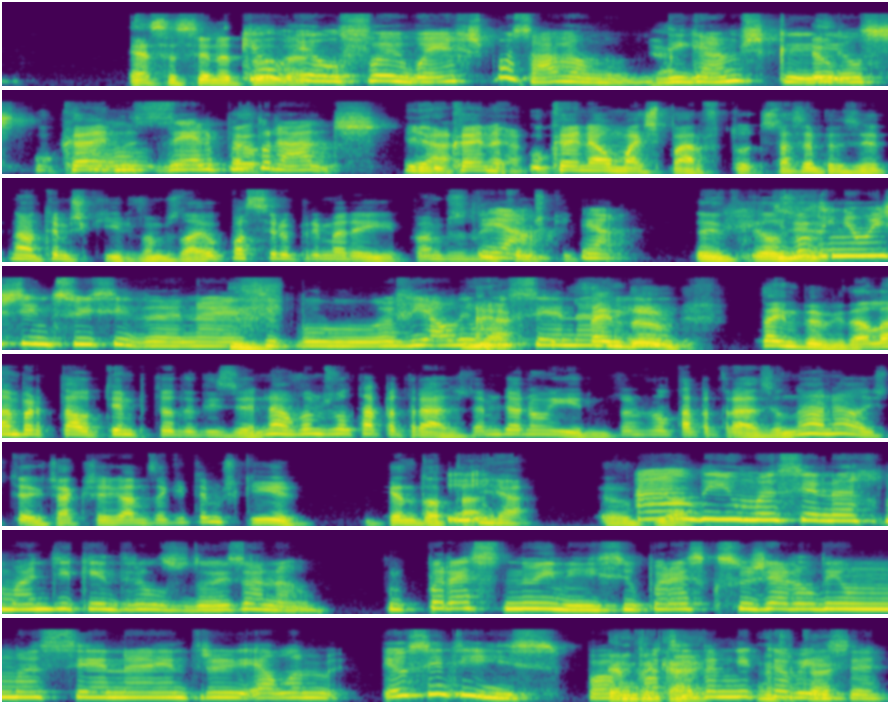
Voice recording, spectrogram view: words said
Essa cena Que ele, toda. ele foi bem responsável, Yeah. digamos que Eu- eles o Kane- estão zero preparados. Yeah, o, Kane, yeah. o Kane é o mais parvo de todos, está sempre a dizer: Não, temos que ir, vamos lá, eu posso ser o primeiro a ir, vamos, Yeah, temos que ir. yeah. Eles Tipo, dizem, tinha um instinto suicida, não é? tipo, havia ali uma Yeah, cena. sem em- dúvida, sem dúvida. A Lambert está o tempo todo a dizer: Não, vamos voltar para trás, é melhor não ir, vamos voltar para trás. Ele: Não, não, isto é- já que chegámos aqui, temos que ir. Grande otário. Yeah. É o Há ali uma cena romântica entre eles dois ou não? Porque parece no início, parece que sugere ali uma cena entre ela. Eu senti isso, pode, Entre pode ser quem? da minha Entre quem? cabeça.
